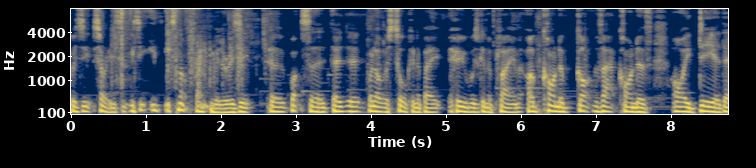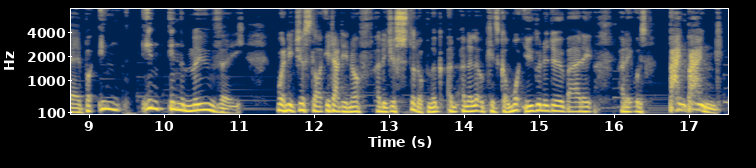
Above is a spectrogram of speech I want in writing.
was it, sorry, is it, is it, it's not Frank Miller, is it? Uh, what's the, uh, uh, when I was talking about who was going to play him, I kind of got that kind of idea there. But in, in, in the movie, when he just like, he'd had enough and he just stood up and the, and, and the little kid's gone, what are you going to do about it? And it was bang, bang.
